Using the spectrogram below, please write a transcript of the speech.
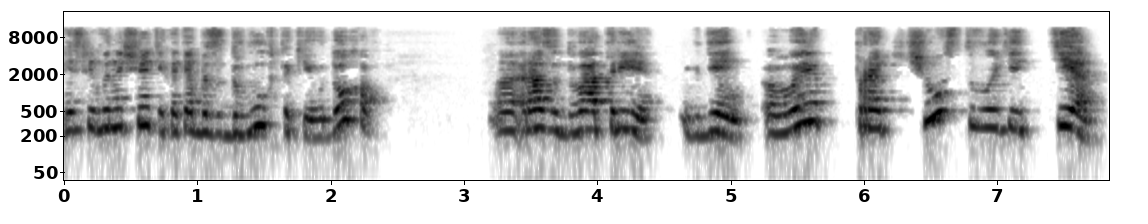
если вы начнете хотя бы с двух таких вдохов, э, раза два-три в день, вы прочувствуете,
